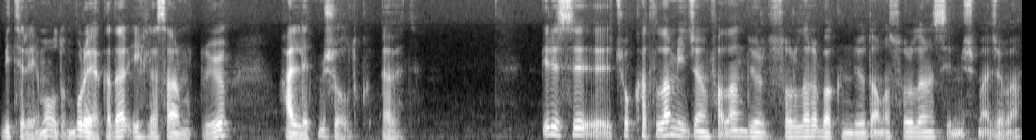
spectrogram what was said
bitireyim oldum. Buraya kadar İhlas Armutlu'yu halletmiş olduk. Evet. Birisi e, çok katılamayacağım falan diyordu. Sorulara bakın diyordu ama sorularını silmiş mi acaba?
